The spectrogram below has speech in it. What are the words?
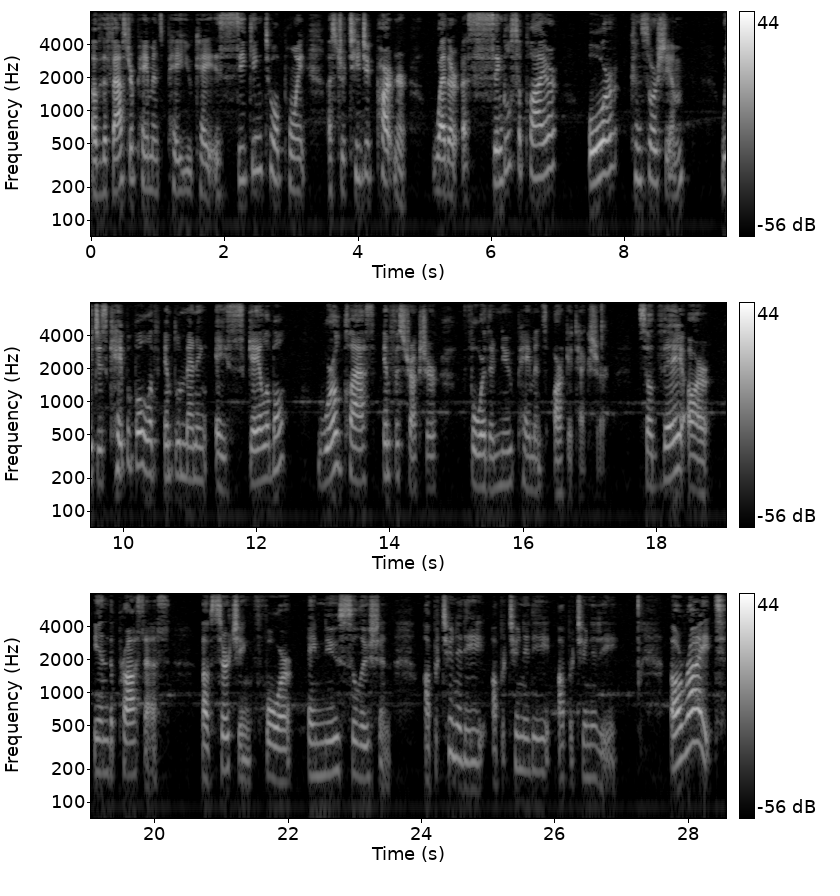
of the Faster Payments Pay UK is seeking to appoint a strategic partner, whether a single supplier or consortium, which is capable of implementing a scalable, world-class infrastructure for the new payments architecture. So they are in the process of searching for a new solution. Opportunity, opportunity, opportunity. All right.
